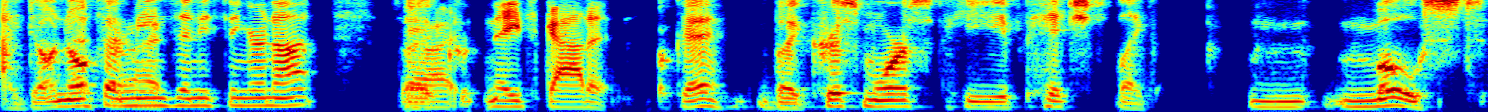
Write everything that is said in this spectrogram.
I don't know That's if that right. means anything or not. Right. Nate's got it. Okay. But Chris Morse, he pitched like m- most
